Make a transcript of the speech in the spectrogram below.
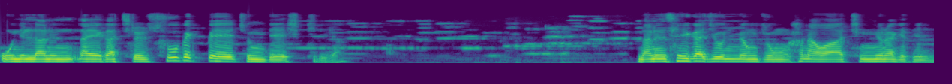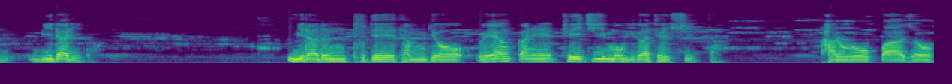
오늘 나는 나의 가치를 수백 배 증대시키리라. 나는 세 가지 운명 중 하나와 직면하게 될 미랄이다. 미랄은 부대에 담겨 외양간의 돼지 먹이가 될 수 있다. 가루로 빠져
